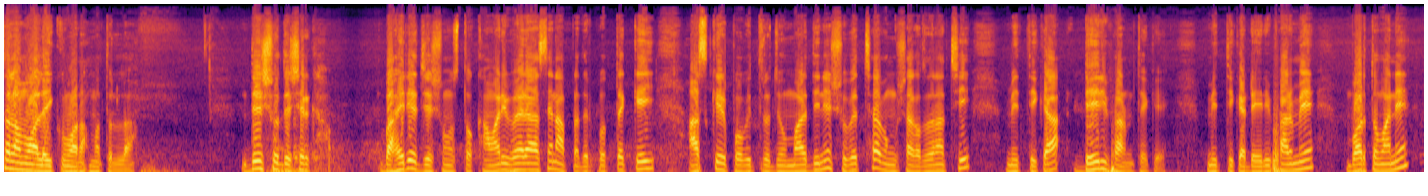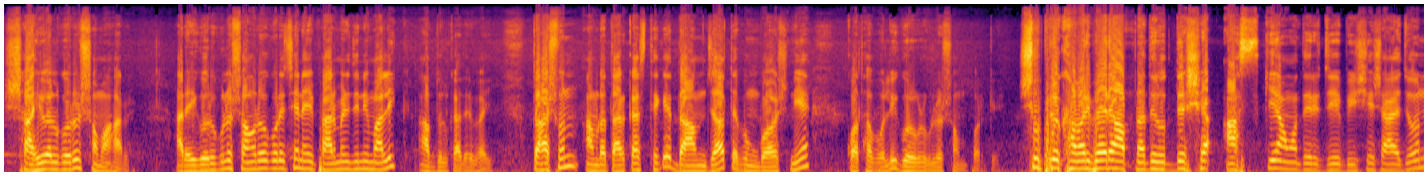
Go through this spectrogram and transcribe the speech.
সালামু আলাইকুম রহমতুল্লাহ দেশ ও দেশের বাইরে যে সমস্ত খামারি ভাইরা আছেন, আপনাদের প্রত্যেককেই আজকের পবিত্র জুম্মার দিনে শুভেচ্ছা এবং স্বাগত জানাচ্ছি মৃত্তিকা ডেইরি ফার্ম থেকে। মৃত্তিকা ডেইরি ফার্মে বর্তমানে শাহিওয়াল গরুর সমাহার। আর এই গরুগুলো সংগ্রহ করেছেন এই ফার্মের যিনি মালিক, আব্দুল কাদের ভাই। তো আসুন, আমরা তার কাছ থেকে দাম, জাত এবং বয়স নিয়ে কথা বলি গরুগুলো সম্পর্কে। সুপ্রিয় খামারি ভাইরা, আপনাদের উদ্দেশ্যে আজকে আমাদের যে বিশেষ আয়োজন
